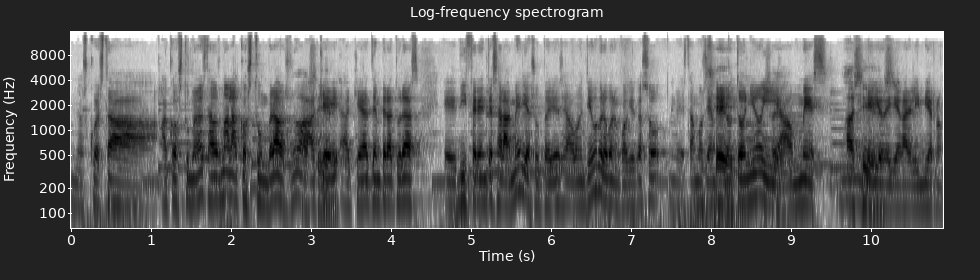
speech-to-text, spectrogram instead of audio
Nos cuesta acostumbrarnos, estamos mal acostumbrados ¿no? a, que, a que haya temperaturas eh, diferentes a la media, superiores a buen tiempo, pero bueno, en cualquier caso estamos ya en Sí, pleno otoño y sí. a un mes Así y medio es. de llegar el invierno.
